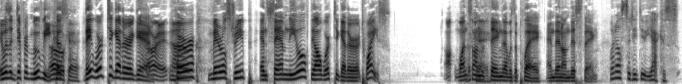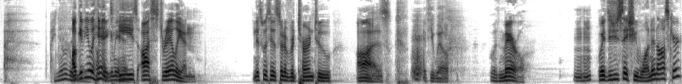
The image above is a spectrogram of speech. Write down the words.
It was a different movie Oh, because okay. they worked together again. All right, uh, her, Meryl Streep, and Sam Neill, they all worked together twice. Uh, once on the thing that was a play, and then on this thing. what else did he do? Yeah, because I know. The I'll give you a. Okay, hint. me a hint. He's Australian. This was his sort of return to Oz, if you will. with Meryl. Mm-hmm. Wait, did you say she won an Oscar?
